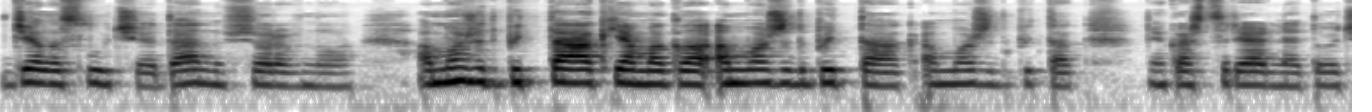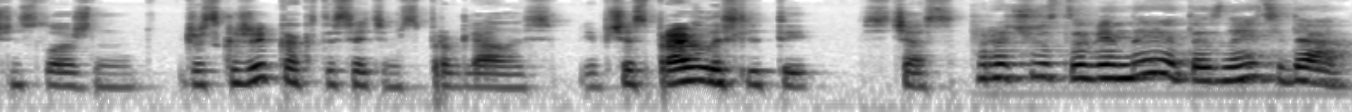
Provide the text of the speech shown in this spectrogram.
дело случая, да, но все равно. А может быть так я могла, а может быть так, а может быть так. Мне кажется, реально это очень сложно. Расскажи, как ты с этим справлялась? И вообще справилась ли ты сейчас? Про чувство вины, это, знаете, да.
